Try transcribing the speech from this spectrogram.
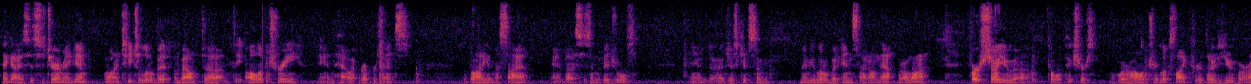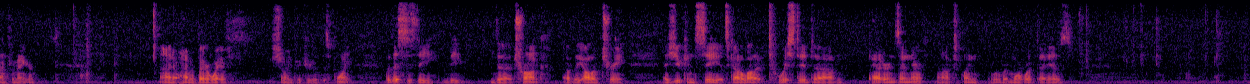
Hey guys, this is Jeremy again. I want to teach a little bit about uh, the olive tree and how it represents the body of Messiah and us as individuals, and uh, just give some maybe a little bit of insight on that. But I want to first show you a couple of pictures of what an olive tree looks like for those of you who are unfamiliar. I don't have a better way of showing pictures at this point, but this is the the the trunk of the olive tree as you can see it's got a lot of twisted um, patterns in there. I'll explain a little bit more what that is.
